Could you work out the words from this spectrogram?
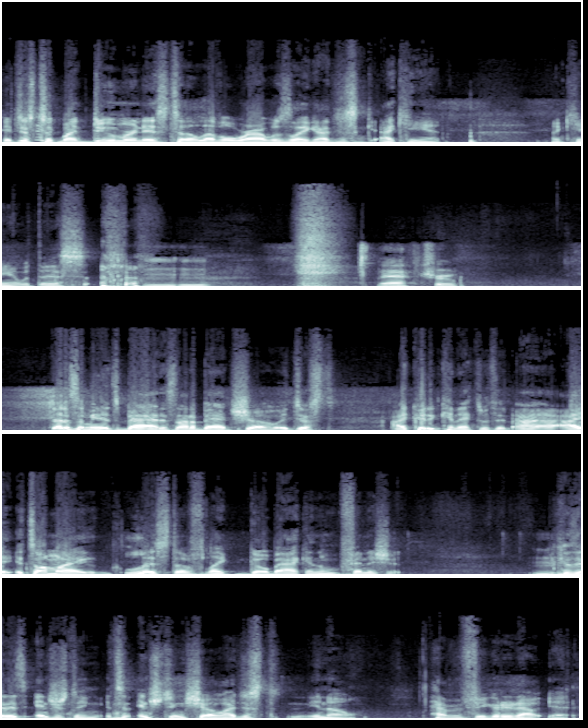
It just took my doomerness to a level where I was like, I just I can't. I can't with this. Mm-hmm. Yeah, true. That doesn't mean it's bad. It's not a bad show. It just I couldn't connect with it. I, I I- it's on my list of like go back and finish it because mm-hmm. it is interesting. It's an interesting show. I just you know haven't figured it out yet.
